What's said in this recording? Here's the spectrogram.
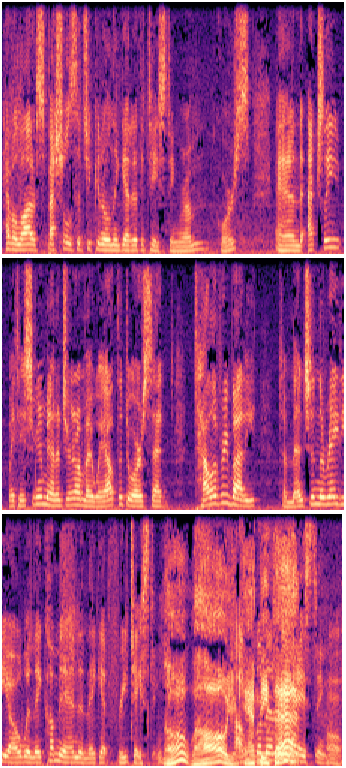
have a lot of specials that you can only get at the tasting room, of course. And actually, my tasting room manager on my way out the door said, Tell everybody to mention the radio when they come in and they get free tasting. Oh, well, you can't beat that. tasting. Oh.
